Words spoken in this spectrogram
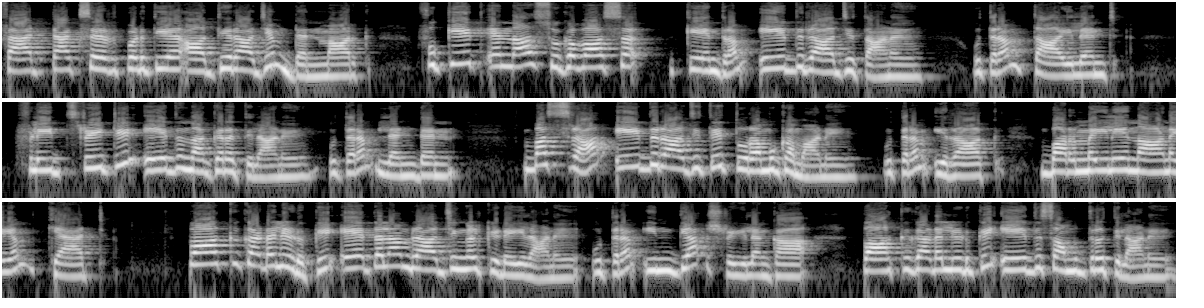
ഫാറ്റ് ടാക്സ് ഏർപ്പെടുത്തിയ ആദ്യ രാജ്യം ഡെൻമാർക്ക്. ഫുക്കേറ്റ് എന്ന സുഖവാസ കേന്ദ്രം ഏത് രാജ്യത്താണ്? ഉത്തരം തായ്ലൻഡ്. ഫ്ലീറ്റ് സ്ട്രീറ്റ് ഏത് നഗരത്തിലാണ്? ഉത്തരം ലണ്ടൻ. ബസ്ര ഏത് രാജ്യത്തെ തുറമുഖമാണ്? ഉത്തരം ഇറാഖ്. ബർമയിലെ നാണയം കാറ്റ്. പാക് കടലിടുക്ക് ഏതെല്ലാം രാജ്യങ്ങൾക്കിടയിലാണ്? ഉത്തരം ഇന്ത്യ ശ്രീലങ്ക. പാക് കടലിടുക്ക് ഏത് സമുദ്രത്തിലാണ്?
